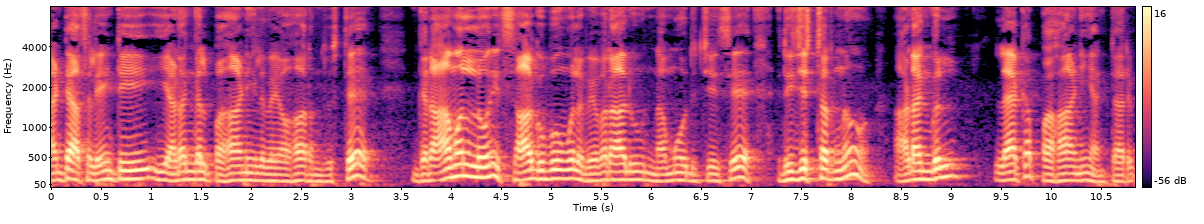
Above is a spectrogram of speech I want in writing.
అంటే అసలేంటి? ఈ అడంగల్ పహాణీల వ్యవహారం చూస్తే గ్రామంలోని సాగు భూముల వివరాలు నమోదు చేసే రిజిస్టర్ను అడంగుల్ లేక పహాణి అంటారు.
